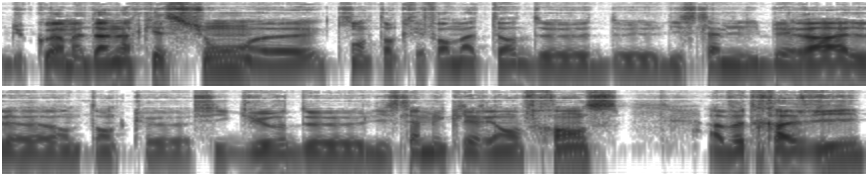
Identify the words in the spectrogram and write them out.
du coup à ma dernière question, euh, en tant que réformateur de, l'islam libéral, en tant que figure de l'islam éclairé en France, à votre avis,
